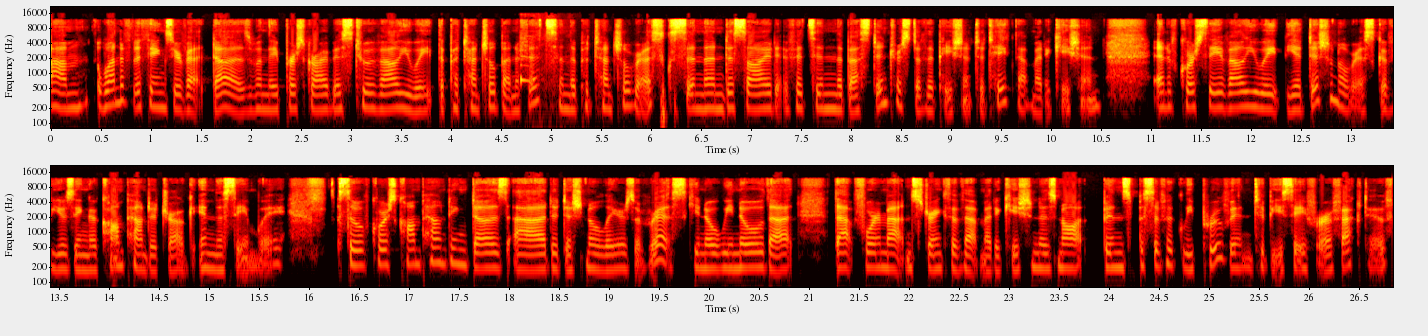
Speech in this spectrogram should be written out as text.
Um, one of the things your vet does when they prescribe is to evaluate the potential benefits and the potential risks and then decide if it's in the best interest of the patient to take that medication. And of course, they evaluate the additional risk of using a compounded drug in the same way. So, of course, compounding does add additional layers of risk. You know, we know that that format and strength of that medication is not been specifically proven to be safe or effective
